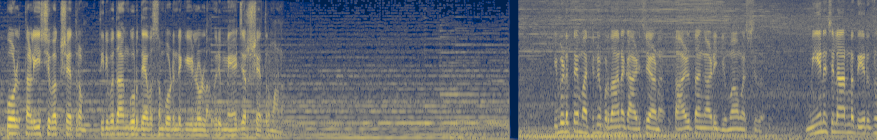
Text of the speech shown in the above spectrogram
ഇപ്പോൾ തളി ശിവക്ഷേത്രം തിരുവിതാംകൂർ ദേവസ്വം ബോർഡിന്റെ കീഴിലുള്ള ഒരു മേജർ ക്ഷേത്രമാണ്. ഇവിടുത്തെ മറ്റൊരു പ്രധാന കാഴ്ചയാണ് താഴ്ത്തങ്ങാടി ജുമാ മസ്ജിദ്. മീനച്ചിലാറിന്റെ തീരത്ത്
